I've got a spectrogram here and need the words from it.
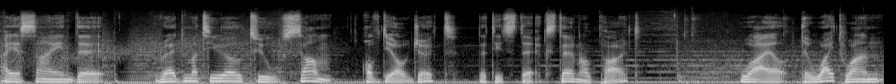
I assign the red material to some of the object, that is the external part, while the white one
